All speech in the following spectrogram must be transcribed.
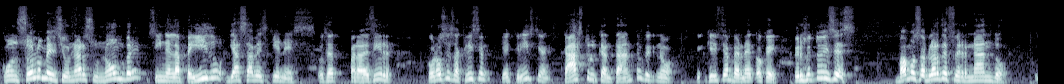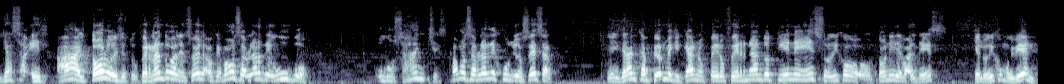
con solo mencionar su nombre, sin el apellido, ya sabes quién es. O sea, para decir, ¿conoces a Cristian? ¿Qué Cristian? ¿Castro el cantante? No, Cristian Bernet, ok. Pero si tú dices, vamos a hablar de Fernando. Ya sabes, ah, el toro, dices tú. Fernando Valenzuela. Ok, vamos a hablar de Hugo. Hugo Sánchez. Vamos a hablar de Julio César, el gran campeón mexicano. Pero Fernando tiene eso, dijo Tony de Valdés, que lo dijo muy bien.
